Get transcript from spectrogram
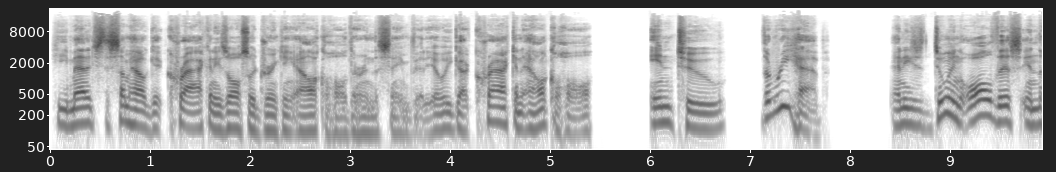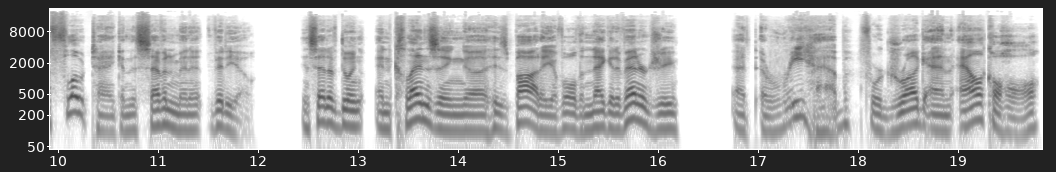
He managed to somehow get crack, and he's also drinking alcohol during the same video. He got crack and alcohol into the rehab. And he's doing all this in the float tank in the seven minute video. Instead of doing and cleansing uh, his body of all the negative energy at a rehab for drug and alcohol,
